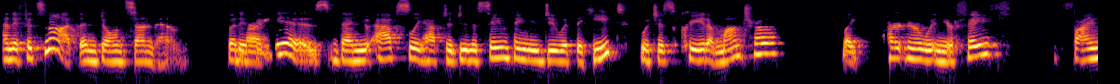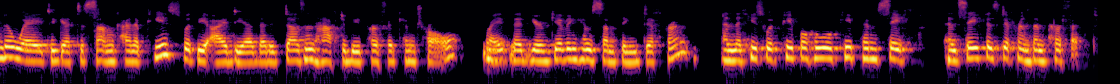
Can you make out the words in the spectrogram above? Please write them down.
And if it's not, then don't send him. But if right. it is, then you absolutely have to do the same thing you do with the heat, which is create a mantra, like partner in your faith, find a way to get to some kind of peace with the idea that it doesn't have to be perfect control, right? Mm-hmm. That you're giving him something different and that he's with people who will keep him safe and safe is different than perfect.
